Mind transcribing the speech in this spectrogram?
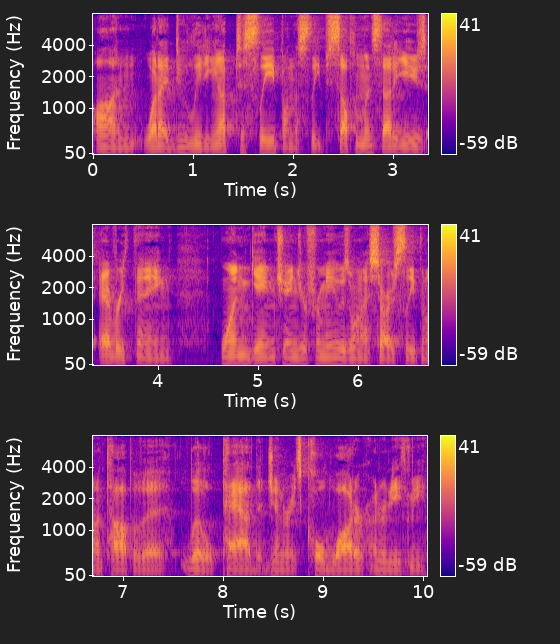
on what I do leading up to sleep, on the sleep supplements that I use, everything, one game changer for me was when I started sleeping on top of a little pad that generates cold water underneath me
